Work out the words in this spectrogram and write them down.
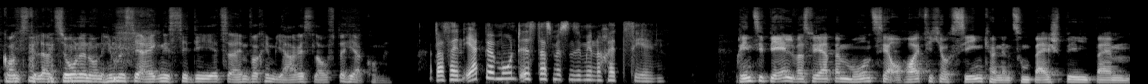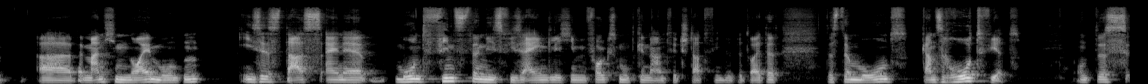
Konstellationen und Himmelsereignisse, die jetzt einfach im Jahreslauf daherkommen. Was ein Erdbeermond ist, das müssen Sie mir noch erzählen. Prinzipiell, was wir ja beim Mond sehr häufig auch sehen können, zum Beispiel beim, äh, bei manchen Neumonden, ist es, dass eine Mondfinsternis, wie es eigentlich im Volksmund genannt wird, stattfindet. Bedeutet, dass der Mond ganz rot wird. Und das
